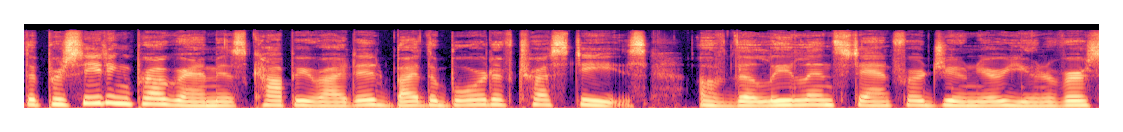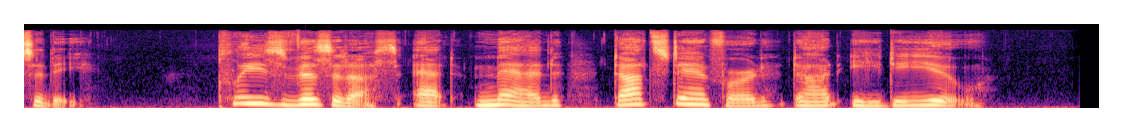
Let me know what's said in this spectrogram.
The preceding program is copyrighted by the Board of Trustees of the Leland Stanford Junior University. Please visit us at med.stanford.edu.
